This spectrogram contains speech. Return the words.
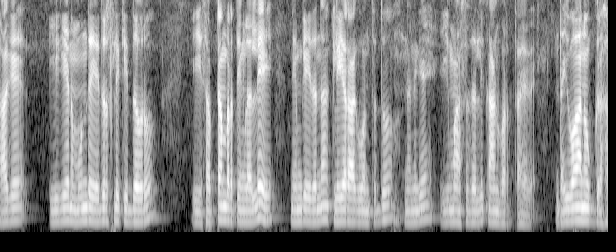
ಹಾಗೆ ಈಗೇನು ಮುಂದೆ ಎದುರಿಸ್ಲಿಕ್ಕಿದ್ದವರು ಈ ಸೆಪ್ಟೆಂಬರ್ ತಿಂಗಳಲ್ಲಿ ನಿಮಗೆ ಇದನ್ನು ಕ್ಲಿಯರ್ ಆಗುವಂಥದ್ದು ನನಗೆ ಈ ಮಾಸದಲ್ಲಿ ಕಾಣ್ಬರ್ತಾ ಇದೆ. ದೈವಾನುಗ್ರಹ,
